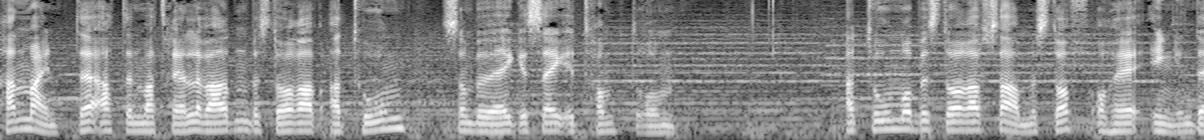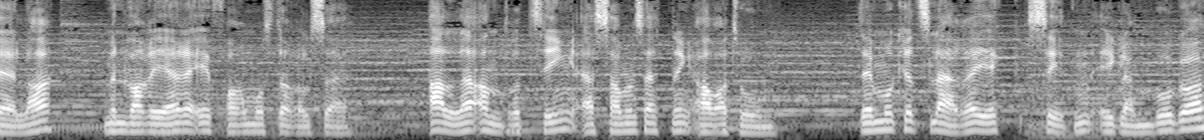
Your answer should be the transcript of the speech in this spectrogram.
Han mente at den materielle verden består av atom som beveger seg i tomt rom. Atomer består av samme stoff og har ingen deler, men varierer i form og størrelse. Alle andre ting er sammensetning av atom. Demokrits lære gikk siden i glemmeboka,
